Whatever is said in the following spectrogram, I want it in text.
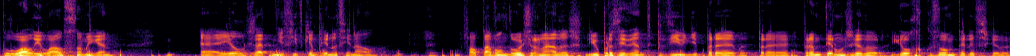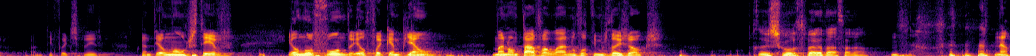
pelo Al Hilal, se não me engano, eh, ele já tinha sido campeão nacional. Faltavam duas jornadas e o presidente pediu-lhe para, para, para meter um jogador e ele recusou meter esse jogador Pronto, e foi despedido. Portanto, ele não esteve. Ele, no fundo, ele foi campeão, mas não estava lá nos últimos dois jogos. Chegou a receber a taça ou não? não,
